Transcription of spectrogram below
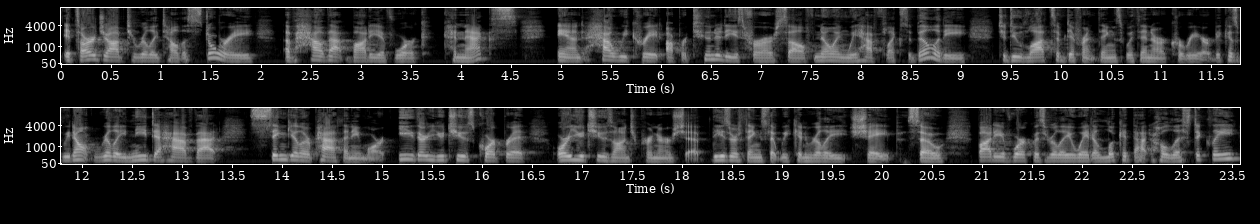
It's our job to really tell the story of how that body of work connects and how we create opportunities for ourselves, knowing we have flexibility to do lots of different things within our career because we don't really need to have that singular path anymore. Either you choose corporate or you choose entrepreneurship. These are things that we can really shape. So, body of work was really a way to look at that holistically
